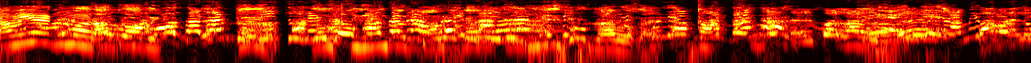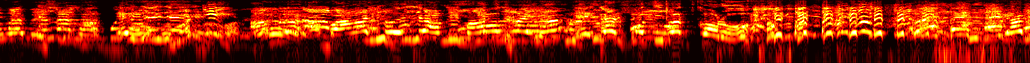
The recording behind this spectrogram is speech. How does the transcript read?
আমিও একমত কথাটা তুমি কথাটা ভালো হয় বাঙালি হয়ে যে আমি মাছ খাই না এটার প্রতিবাদ করো কেন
